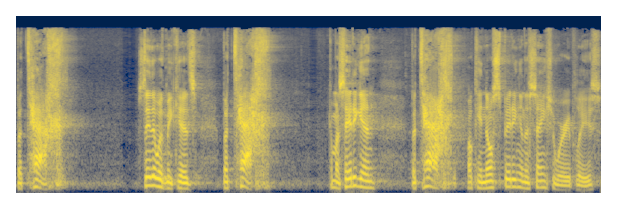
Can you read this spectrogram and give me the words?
batach. Say that with me, kids. Batach. Come on, say it again. Batach. Okay, no spitting in the sanctuary, please.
